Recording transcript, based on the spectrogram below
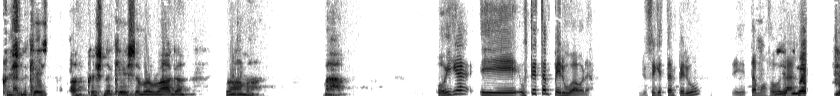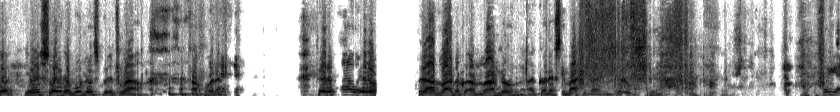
Krishna Keshava, Krishna Keshava Raga Rama. Wow. Oiga, eh, usted está en Perú ahora. Yo sé que está en Perú. Eh, estamos ahora. Yo, yo, yo, soy en el mundo espiritual ahora. pero, ah, bueno. pero pero hablando, hablando con esa máquina Oiga,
